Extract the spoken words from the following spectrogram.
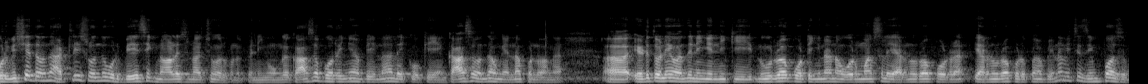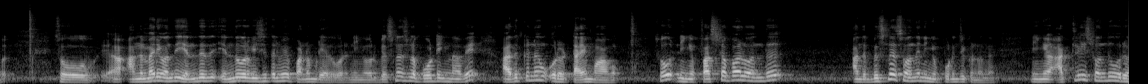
ஒரு விஷயத்தை வந்து அட்லீஸ்ட் வந்து ஒரு பேசிக் நாலேஜ்னாச்சும் இருக்கணும். இப்போ நீங்கள் உங்கள் காசை போடுறீங்க அப்படின்னா லைக் ஓகே என் காசை வந்து அவங்க என்ன பண்ணுவாங்க? எடுத்தோடனே வந்து நீங்கள் இன்றைக்கி நூறுரூவா போட்டிங்கன்னா நான் ஒரு மாதத்தில் இரநூறுவா போடுறேன் இரநூறுவா கொடுப்பேன் அப்படின்னா விச் இஸ் இம்பாசிபிள் ஸோ அந்த மாதிரி வந்து எந்த எந்த ஒரு விஷயத்துலையுமே பண்ண முடியாது. ஒரு நீங்கள் ஒரு பிஸ்னஸில் போட்டிங்கனாவே அதுக்குன்னு ஒரு டைம் ஆகும். ஸோ நீங்கள் ஃபர்ஸ்ட் ஆஃப் ஆல் வந்து அந்த பிஸ்னஸ் வந்து நீங்கள் புரிஞ்சுக்கணுங்க. நீங்கள் அட்லீஸ்ட் வந்து ஒரு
